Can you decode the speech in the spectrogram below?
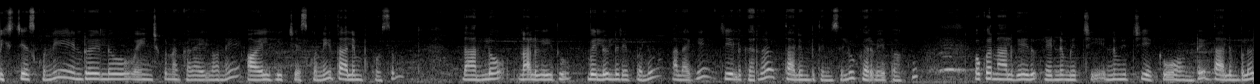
మిక్స్ చేసుకుని ఎండ్రాయిల్ వేయించుకున్న కడాయిలోనే ఆయిల్ హీట్ చేసుకుని తాలింపు కోసం దానిలో నాలుగైదు వెల్లుల్లి రెప్పలు అలాగే జీలకర్ర తాలింపు దినుసులు కరివేపాకు ఒక నాలుగైదు ఎండుమిర్చి. ఎండుమిర్చి ఎక్కువ ఉంటే తాలింపులో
